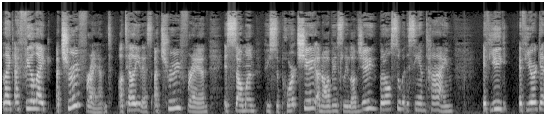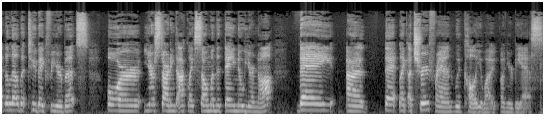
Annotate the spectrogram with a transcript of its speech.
like I feel like a true friend, I'll tell you this, a true friend is someone who supports you and obviously loves you, but also at the same time, if you if you're getting a little bit too big for your boots or you're starting to act like someone that they know you're not, they uh that like a true friend would call you out on your BS.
